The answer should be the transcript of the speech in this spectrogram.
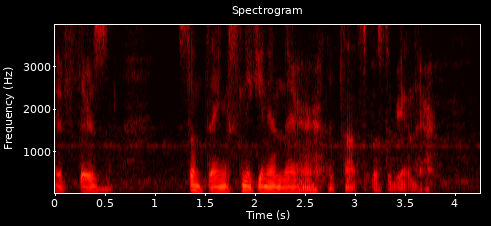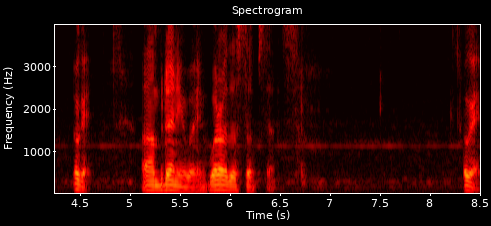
if there's something sneaking in there that's not supposed to be in there. Okay. Um, but anyway, what are the subsets? Okay,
